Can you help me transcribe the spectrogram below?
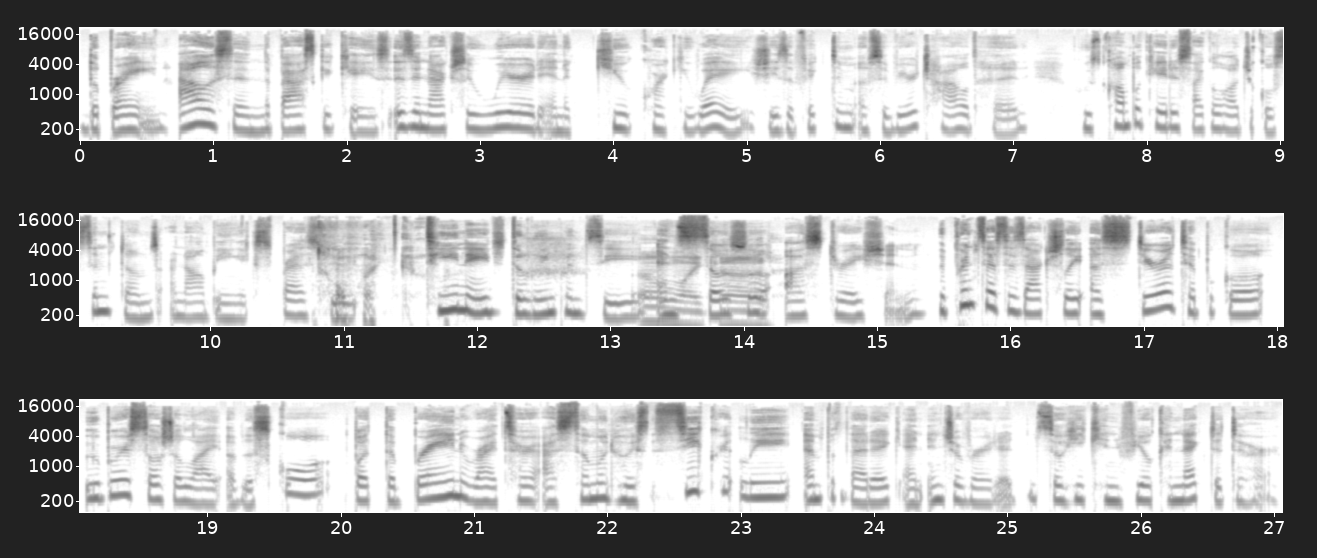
the brain. Allison, the basket case, isn't actually weird in a cute, quirky way. She's a victim of severe childhood whose complicated psychological symptoms are now being expressed Oh through teenage delinquency Oh and social God. ostration. The princess is actually a stereotypical uber socialite of the school, but the brain writes her as someone who is secretly empathetic and introverted so he can feel connected to her.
